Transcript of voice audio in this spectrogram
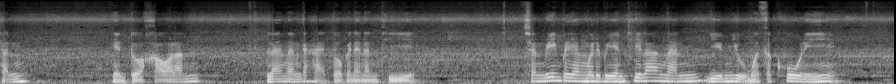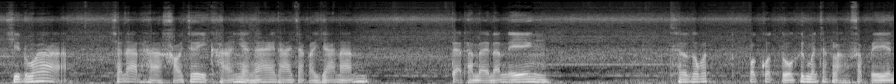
ฉันเห็นตัวเขาแล้วร่างนั้นก็หายตัวไปในทันที ฉันวิ่งไปยังบริเวณที่ร่างนั้นยืนอยู่เมื่อสักครู่นี้ คิดว่าฉันอาจหาเขาเจออีกครั้งอย่างง่ายดายจากระยะนั้น แต่ทันใดนั้นเอง เธอก็ปรากฏตัวขึ้นมาจากหลังสเปน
